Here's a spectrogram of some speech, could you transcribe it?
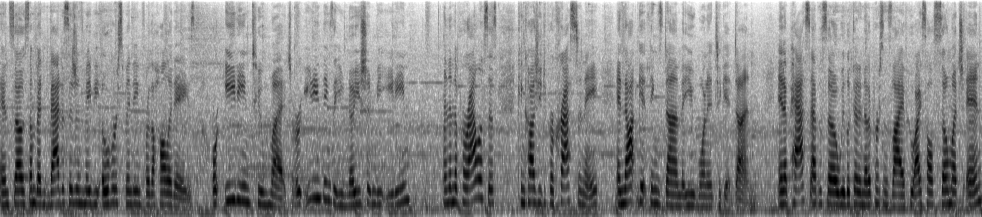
And so some bad decisions may be overspending for the holidays or eating too much or eating things that you know you shouldn't be eating. And then the paralysis can cause you to procrastinate and not get things done that you wanted to get done. In a past episode, we looked at another person's life who I saw so much in.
